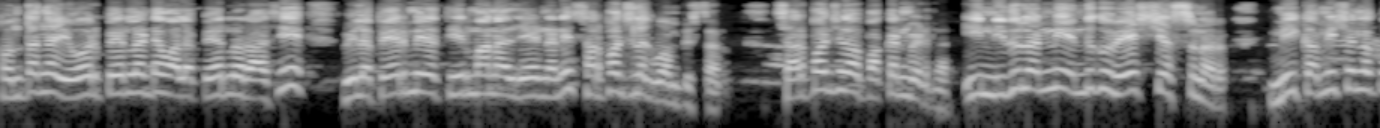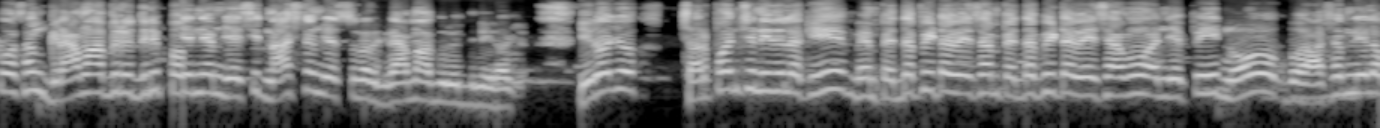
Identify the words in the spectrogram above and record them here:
సొంతంగా ఎవరి పేర్లు అంటే వాళ్ళ పేర్లు రాసి వీళ్ళ పేరు మీద తీర్మానాలు చేయండి అని సర్పంచ్లకు పంపిస్తారు. సర్పంచ్ల పక్కన పెడతారు. ఈ నిధులన్నీ ఎందుకు వేస్ట్ చేస్తున్నారు? మీ కమిషన్ల కోసం గ్రామాభివృద్ధిని పౌజన్యం చేసి నాశనం చేస్తున్నారు గ్రామాభివృద్ధిని ఈరోజు. ఈరోజు సర్పంచ్ నిధులకి మేము పెద్దపీట వేసాం పెద్దపీట వేసాము అని చెప్పి నో అసెంబ్లీలో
